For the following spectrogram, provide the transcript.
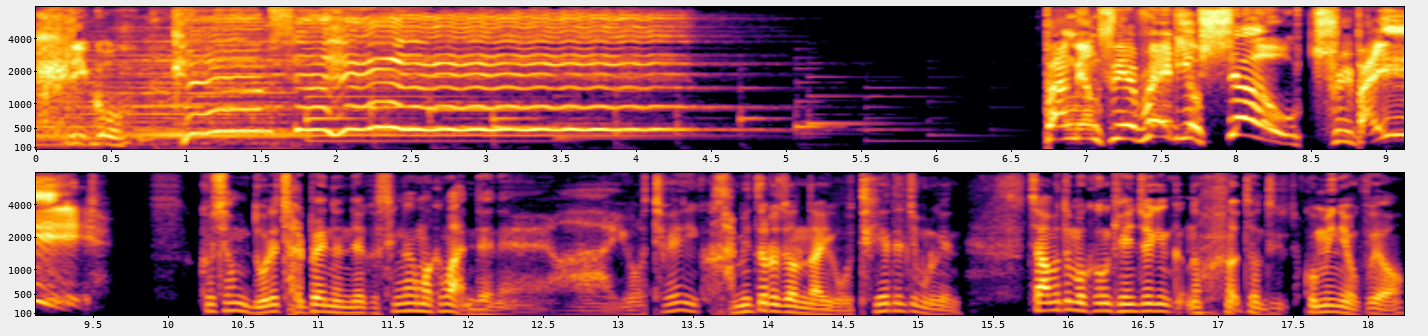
그리고 박명수의 라디오 쇼 출발 그 참 노래 잘 뺐는데 그 생각만큼은 안 되네. 아 이거 어떻게 감이 떨어졌나 이거 어떻게 해야 될지 모르겠네. 자 아무튼 뭐 그건 개인적인 어떤 고민이었고요.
